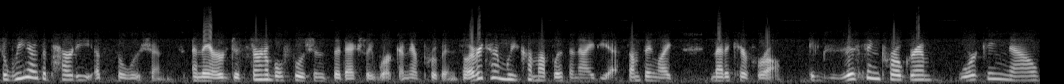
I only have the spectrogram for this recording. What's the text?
So we are the party of solutions, and they are discernible solutions that actually work, and they're proven. So every time we come up with an idea, something like Medicare for all, existing program, working now,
